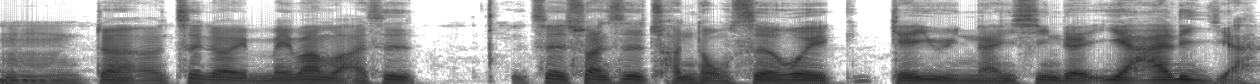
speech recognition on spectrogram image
嗯，对啊，这个没办法，是这算是传统社会给予男性的压力呀。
